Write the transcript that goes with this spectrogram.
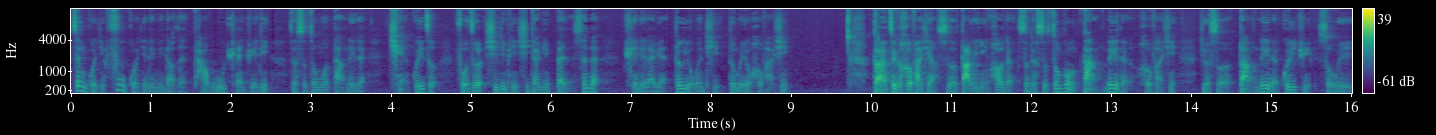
正国级、副国级的领导人，他无权决定，这是中国党内的潜规则。否则，习近平、习家军本身的权力来源都有问题，都没有合法性。当然，这个合法性是打个引号的，指的是中共党内的合法性，就是党内的规矩，所谓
